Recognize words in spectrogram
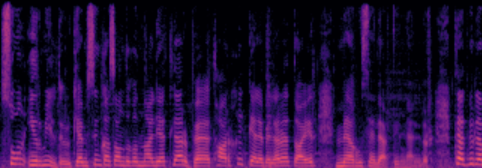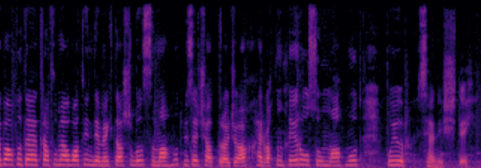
son 20 ildə ölkəmizin qazandığı nailiyyətlər və tarixi qələbələrə dair məruzələr dinlənilir. Tədbirlə bağlı da ətraflı məlumatı indi əməkdaşımız Mahmud bizə çatdıracaq. Hər vaxtın xeyir olsun Mahmud. Buyur, səni işləyək.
